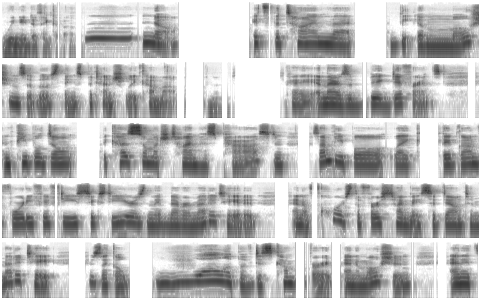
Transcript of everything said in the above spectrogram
we need to think about. Mm, no. It's the time that the emotions of those things potentially come up. Nice. okay? And there's a big difference. And people don't because so much time has passed and some people like they've gone 40 50 60 years and they've never meditated. And of course the first time they sit down to meditate there's like a wallop of discomfort and emotion and it's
